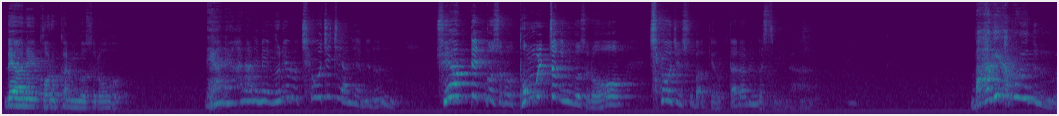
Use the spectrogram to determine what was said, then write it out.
내 안에 거룩한 것으로 내 안에 하나님의 은혜로 채워지지 아니하면은 죄악된 것으로 동물적인 것으로 채워질 수밖에 없다라는 것입니다. 마귀가 보여드는 거예요.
